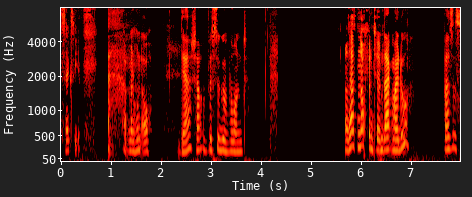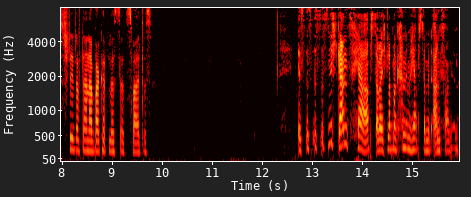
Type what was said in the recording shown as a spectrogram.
sexy. Hat mein Hund auch. Ja, schau, bist du gewohnt. Was hast du noch für einen Tipp? Sag mal du, was ist, steht auf deiner Bucketlist als zweites? Es ist, es ist nicht ganz Herbst, aber ich glaube, man kann im Herbst damit anfangen.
